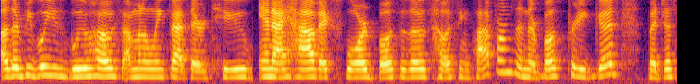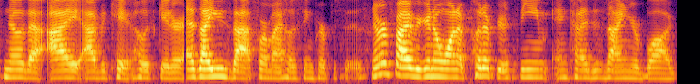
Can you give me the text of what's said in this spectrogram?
Other people use Bluehost. I'm going to link that there too and I have explored both of those hosting platforms and they're both pretty good, but just know that I advocate HostGator as I use that for my hosting purposes. Number five, you're gonna wanna put up your theme and kind of design your blog.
